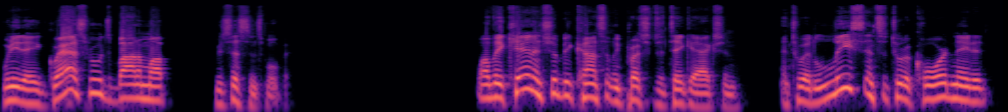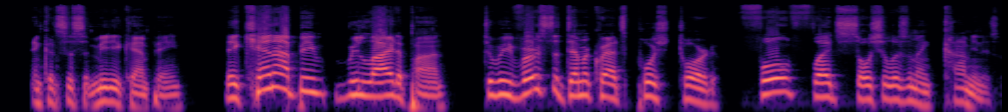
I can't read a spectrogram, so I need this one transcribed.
We need a grassroots, bottom up resistance movement. While they can and should be constantly pressured to take action and to at least institute a coordinated and consistent media campaign, they cannot be relied upon to reverse the Democrats' push toward full fledged socialism and communism.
